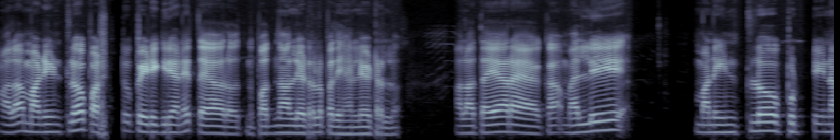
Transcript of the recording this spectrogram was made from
అలా మన ఇంట్లో ఫస్ట్ పెడిగ్రీ అనేది తయారవుతుంది. పద్నాలుగు లీటర్లు పదిహేను లీటర్లు. అలా తయారయ్యాక మళ్ళీ మన ఇంట్లో పుట్టిన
